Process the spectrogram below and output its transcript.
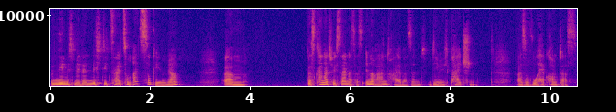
nehme ich mir denn nicht die Zeit zum Arzt zu gehen, ja? Ähm, das kann natürlich sein, dass das innere Antreiber sind, die mich peitschen. Also woher kommt das?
